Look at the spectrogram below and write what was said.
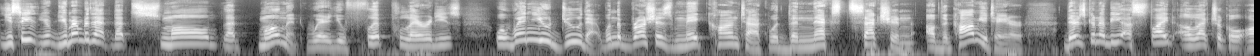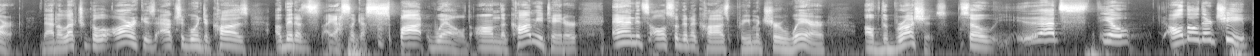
you see, you, you remember that, that small, that moment where you flip polarities well, when you do that, when the brushes make contact with the next section of the commutator, there's going to be a slight electrical arc. That electrical arc is actually going to cause a bit of, like a spot weld on the commutator, and it's also going to cause premature wear of the brushes. So that's, you know, although they're cheap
